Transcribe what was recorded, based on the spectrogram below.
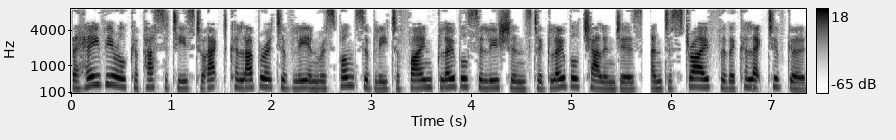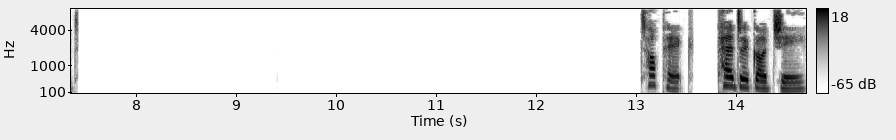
behavioral capacities to act collaboratively and responsibly to find global solutions to global challenges, and to strive for the collective good. Pedagogy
